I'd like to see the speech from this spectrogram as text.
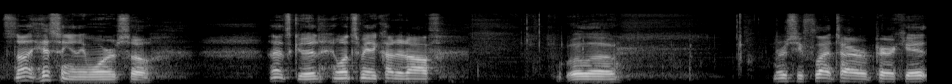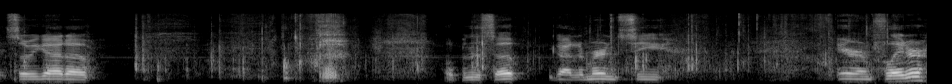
It's not hissing anymore, so that's good. It wants me to cut it off. Well, uh, Mercy flat tire repair kit. So we got a open this up. Got an emergency air inflator,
